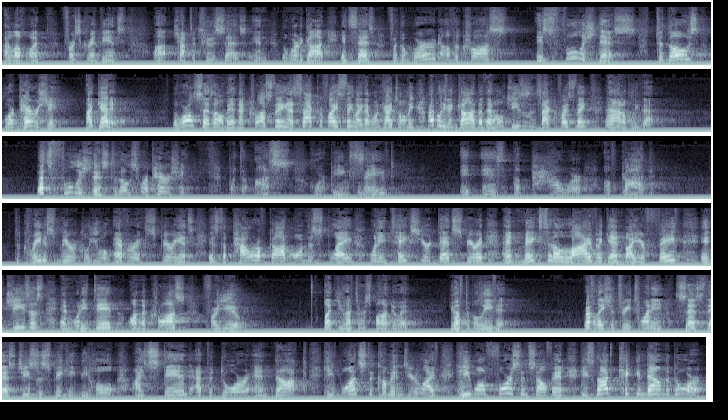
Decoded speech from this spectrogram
I love what 1 Corinthians uh, chapter 2 says in the Word of God. It says, For the word of the cross is foolishness to those who are perishing. I get it. The world says, oh man, that cross thing, that sacrifice thing, like that one guy told me, I believe in God, but that whole Jesus and sacrifice thing, nah, I don't believe that. That's foolishness to those who are perishing. But to us who are being saved, it is the power of God. The greatest miracle you will ever experience is the power of God on display when He takes your dead spirit and makes it alive again by your faith in Jesus and what He did on the cross for you. But you have to respond to it. You have to believe it. Revelation 3:20 says this, Jesus is speaking, "Behold, I stand at the door and knock." He wants to come into your life. He won't force himself in. He's not kicking down the door.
